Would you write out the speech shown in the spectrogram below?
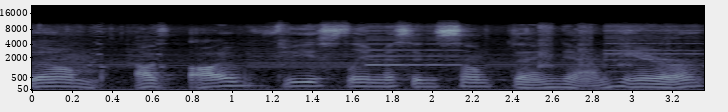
So um, I was obviously missing something down here.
